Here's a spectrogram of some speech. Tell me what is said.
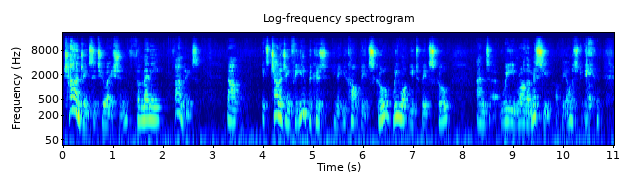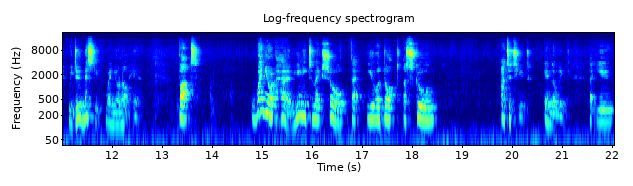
challenging situation for many families. Now, it's challenging for you because you know you can't be at school. We want you to be at school, and uh, we rather miss you. I'll be honest with you. we do miss you when you're not here. But when you're at home, you need to make sure that you adopt a school attitude in the week, that you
